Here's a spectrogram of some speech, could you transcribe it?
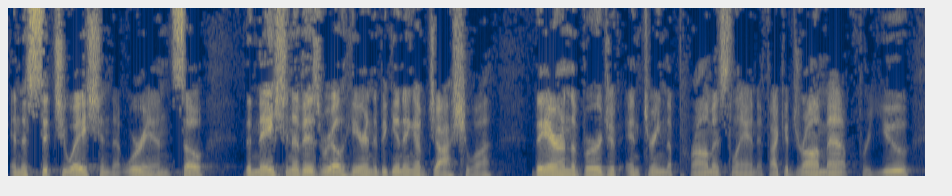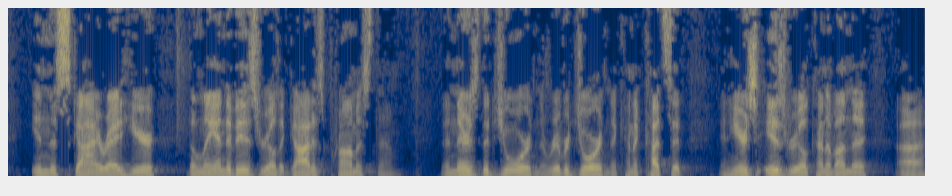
in the situation that we're in. So, the nation of Israel, here in the beginning of Joshua, they are on the verge of entering the promised land. If I could draw a map for you in the sky right here, the land of Israel that God has promised them. Then there's the Jordan, the River Jordan that kind of cuts it. And here's Israel kind of on the, uh,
